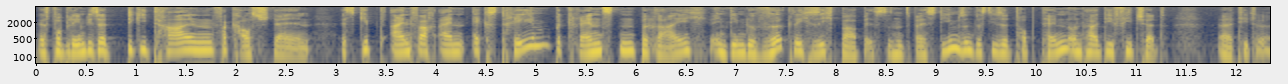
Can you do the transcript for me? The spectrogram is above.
Das Problem dieser digitalen Verkaufsstellen es gibt einfach einen extrem begrenzten Bereich, in dem du wirklich sichtbar bist. Und bei Steam sind es diese Top 10 und halt die Featured-Titel. Äh,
